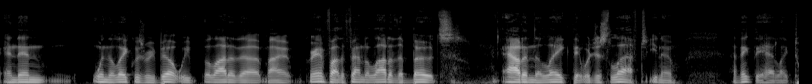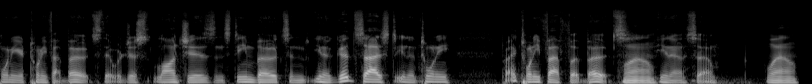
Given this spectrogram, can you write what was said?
And then when the lake was rebuilt, we a lot of the my grandfather found a lot of the boats out in the lake that were just left. You know, I think they had like twenty or twenty five boats that were just launches and steamboats and you know good sized you know twenty probably 25 foot boats. Wow. You know, so. Wow.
